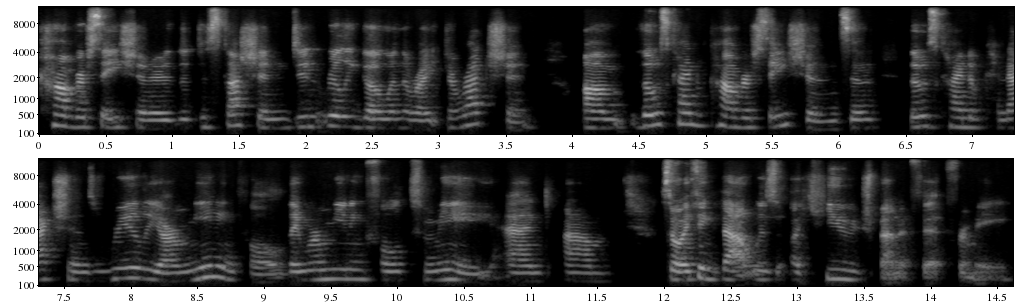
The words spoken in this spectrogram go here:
conversation or the discussion didn't really go in the right direction um, those kind of conversations and those kind of connections really are meaningful. They were meaningful to me. And um, so I think that was a huge benefit for me.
